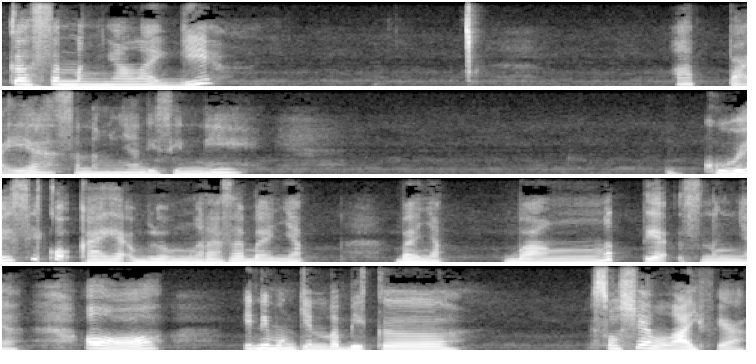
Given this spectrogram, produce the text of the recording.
Kesenengnya lagi apa ya senengnya di sini gue sih kok kayak belum ngerasa banyak banyak banget ya senengnya. Oh ini mungkin lebih ke social life ya.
